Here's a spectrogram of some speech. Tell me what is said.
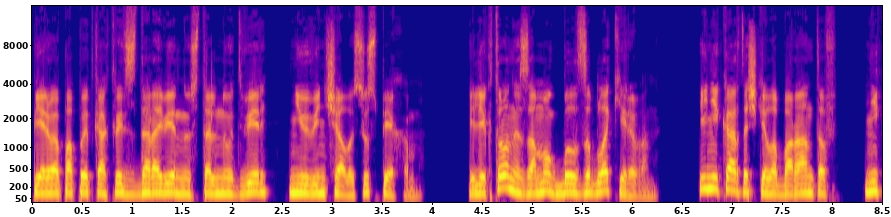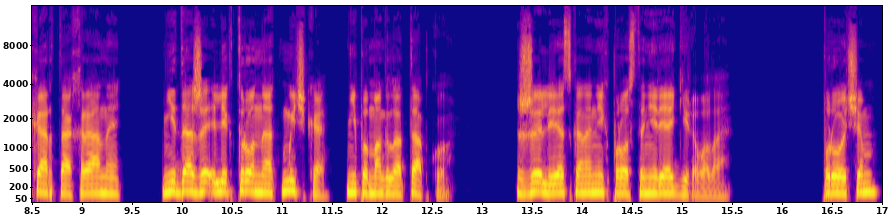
Первая попытка открыть здоровенную стальную дверь не увенчалась успехом. Электронный замок был заблокирован, и ни карточки лаборантов, ни карта охраны, ни даже электронная отмычка не помогла тапку. Железка на них просто не реагировала. Впрочем,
